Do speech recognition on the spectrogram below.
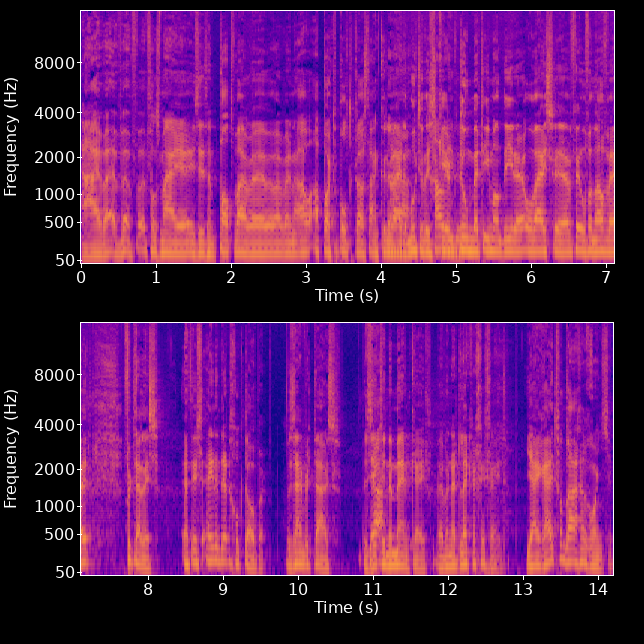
Ja, we- we- volgens mij eh, is dit een pad waar we, waar we een aparte podcast aan kunnen Ja, wijden. Moeten we eens een keer doen met iemand die er onwijs eh, veel van af weet. Vertel eens. Het is 31 oktober. We zijn weer thuis. We zitten in de mancave. We hebben net lekker gegeten. Jij rijdt vandaag een rondje.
